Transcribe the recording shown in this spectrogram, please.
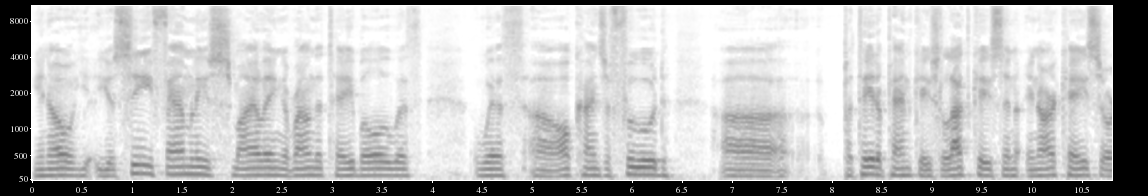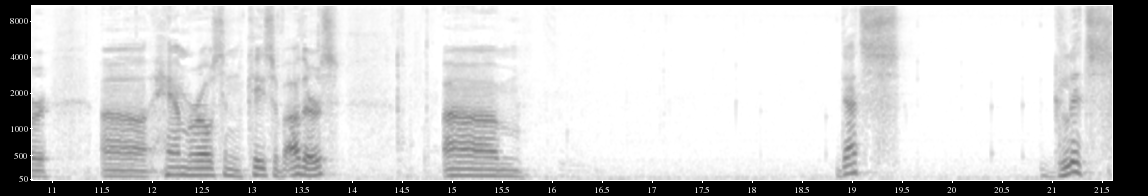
you know, you, you see families smiling around the table with, with uh, all kinds of food, uh, potato pancakes, latkes in, in our case, or uh, ham roast in case of others. Um, that's glitz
